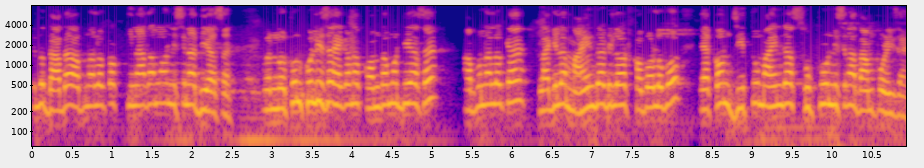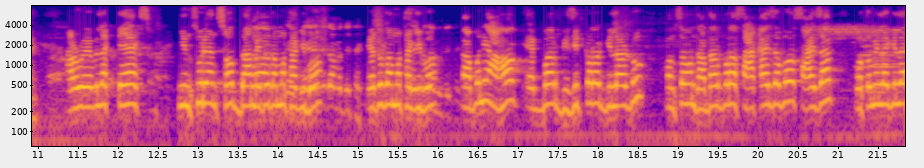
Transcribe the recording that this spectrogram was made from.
কিন্তু দাদা আপোনালোকক কিনা দামৰ নিচিনা দি আছে। নতুন খুলিছে সেইকাৰণে কম দামত দি আছে। আপোনালোকে লাগিলে মাহিন্দ্ৰা ডিলাৰত খবৰ ল'ব। এখন যিটো মাহিন্দ্ৰা চুপ্ৰুৰ নিচিনা দাম পৰি যায়। আৰু এইবিলাক টেক্স ইঞ্চুৰেঞ্চ চব দাম এইটো দামতে থাকিব। এইটো দামত থাকিব। আপুনি আহক একবাৰ ভিজিট কৰক ডিলাৰটো কমচে কম দাদাৰ পৰা চাহ খাই যাব চাই যাওক প্ৰথমে লাগিলে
